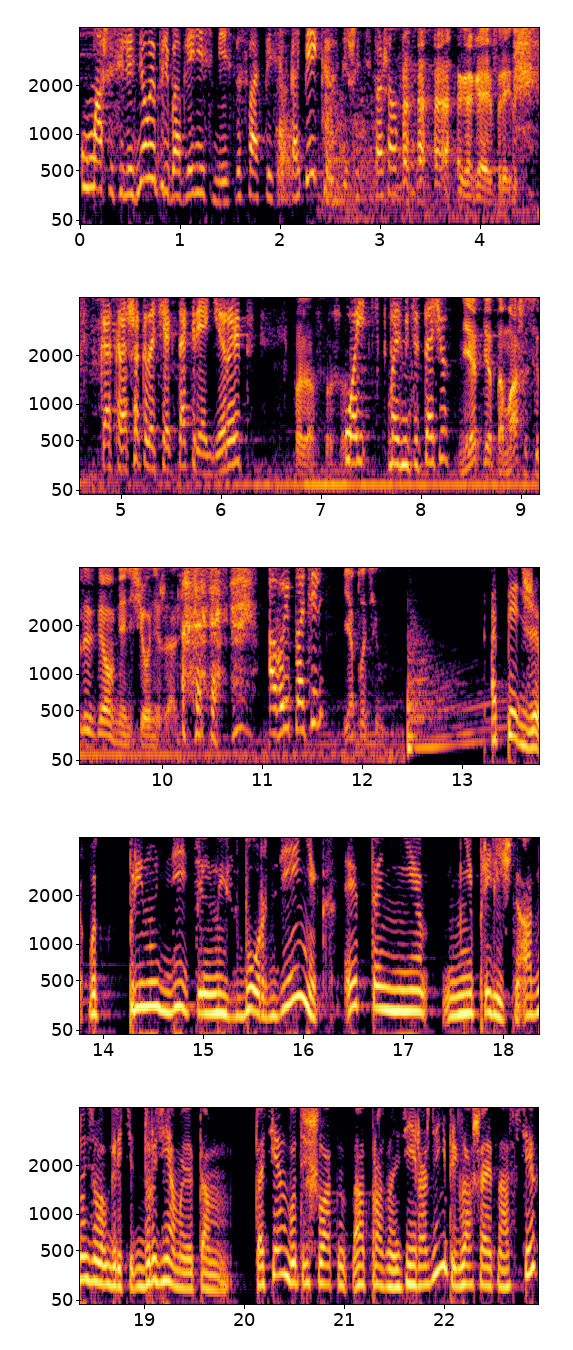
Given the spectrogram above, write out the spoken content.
У Маши Селезневой прибавление семейства. С вас 50 копеек. Распишитесь, пожалуйста. Какая прелесть. Как хорошо, когда человек так реагирует. Пожалуйста, прошу. Ой, возьмите сдачу. Нет, нет, на Машу Селезневу мне ничего не жаль. А вы платили? Я платил. Опять же, вот принудительный сбор денег – это не, неприлично. Одно дело, вы говорите, друзья мои, там, Татьяна вот решила отпраздновать день рождения, приглашает нас всех.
